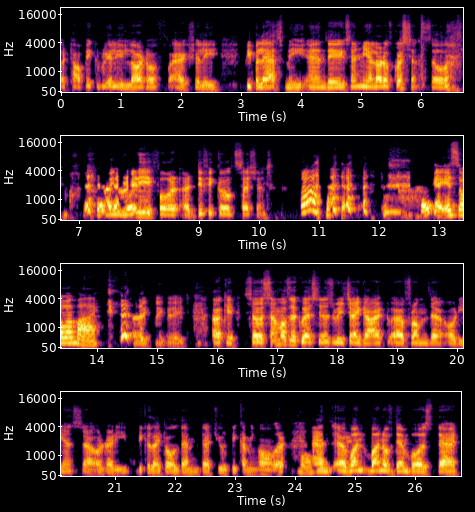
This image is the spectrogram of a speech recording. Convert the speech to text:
a topic really a lot of actually people ask me, and they send me a lot of questions. So, are you ready for a difficult session? okay, and so am I. okay, great. Okay, so some of the questions which I got uh, from the audience uh, already, because I told them that you'll be coming over, yeah. and uh, one one of them was that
